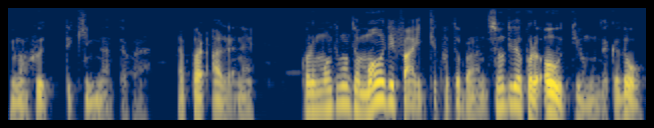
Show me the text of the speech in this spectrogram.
今、ふって気になったから。やっぱりあれだよね。これもともと modify っていう言葉なんです、その時はこれ O って読むんだけど、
